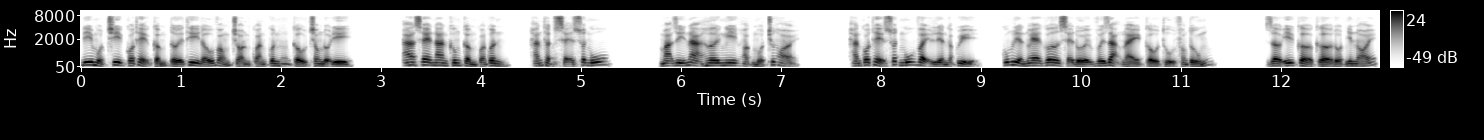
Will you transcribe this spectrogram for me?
đi một chi có thể cầm tới thi đấu vòng tròn quán quân cầu trong đội đi Arsenal không cầm quán quân, hắn thật sẽ xuất ngũ. Mã Dĩ Nạ hơi nghi hoặc một chút hỏi. Hắn có thể xuất ngũ vậy liền gặp quỷ, cũng liền Wenger sẽ đối với dạng này cầu thủ phong túng. Giờ y cờ cờ đột nhiên nói.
